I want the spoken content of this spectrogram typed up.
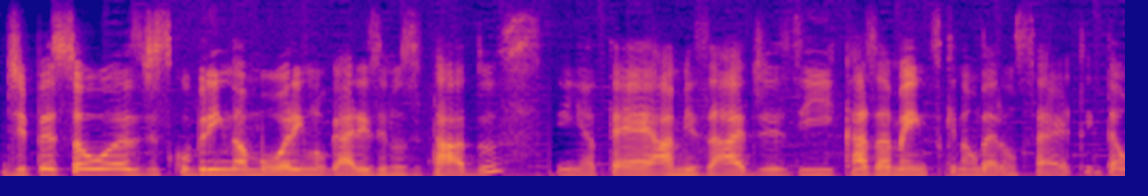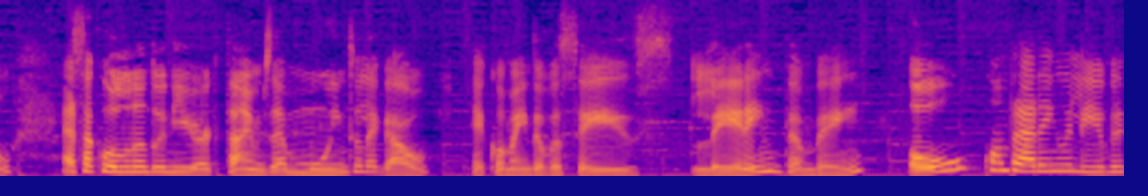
de pessoas descobrindo amor em lugares inusitados, em até amizades e casamentos que não deram certo. Então, essa coluna do New York Times é muito legal. Recomendo a vocês lerem também ou comprarem o livro.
